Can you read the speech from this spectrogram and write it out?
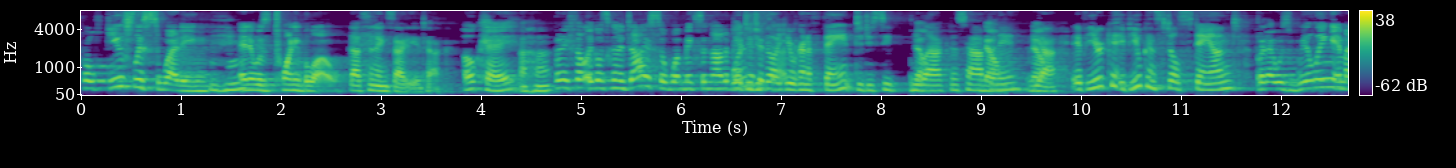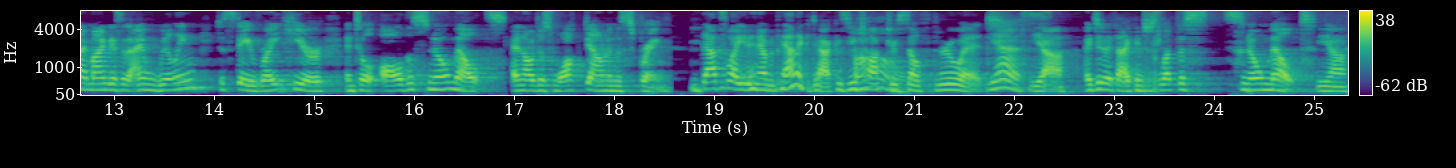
profusely sweating, and it was 20 below. That's an anxiety attack. Okay, Uh-huh. but I felt like I was going to die. So what makes it not a panic What did you feel like you were going to faint? Did you see blackness No. happening? No. no. Yeah. If you can, if you can still stand, But I was willing in my mind. I said, I am willing to stay right here until all the snow melts, and I'll just walk down in the spring. that's why you didn't have a panic attack because you talked Oh. yourself through it. Yes. Yeah. I did. I thought I can just let this snow melt. Yeah.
